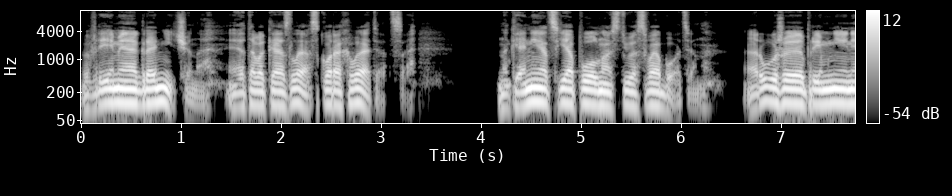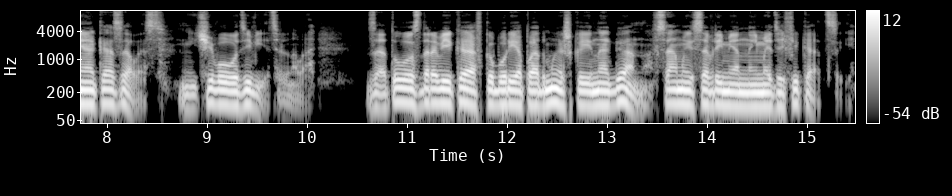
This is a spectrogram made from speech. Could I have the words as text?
Время ограничено. Этого козла скоро хватится. Наконец я полностью свободен. Оружия при мне не оказалось. Ничего удивительного. — Зато здоровяка в кобуре под мышкой наган в самой современной модификации.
